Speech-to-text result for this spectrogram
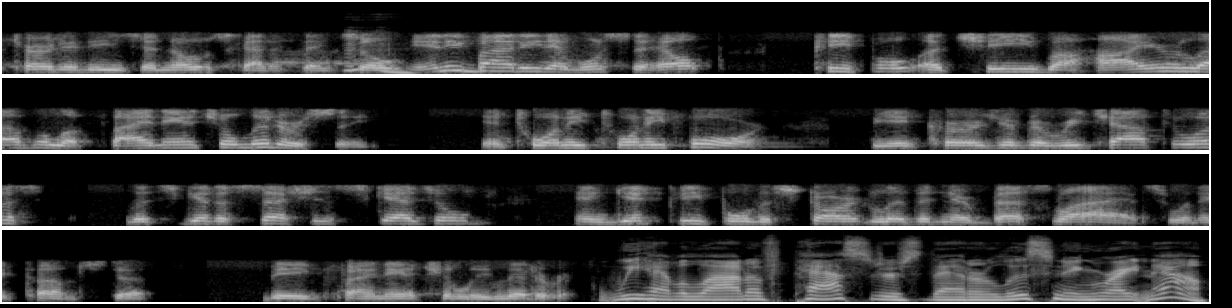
fraternities and those kind of things. So mm-hmm. anybody that wants to help people achieve a higher level of financial literacy in 2024, be encouraged to reach out to us. Let's get a session scheduled and get people to start living their best lives when it comes to being financially literate. We have a lot of pastors that are listening right now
